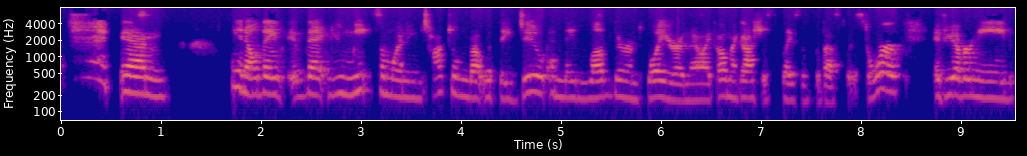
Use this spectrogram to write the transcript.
and you know they that you meet someone and you talk to them about what they do and they love their employer and they're like oh my gosh this place is the best place to work. If you ever need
